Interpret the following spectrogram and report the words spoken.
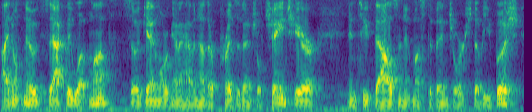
I don't know exactly what month. So again, we're going to have another presidential change here in 2000. It must have been George W. Bush.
